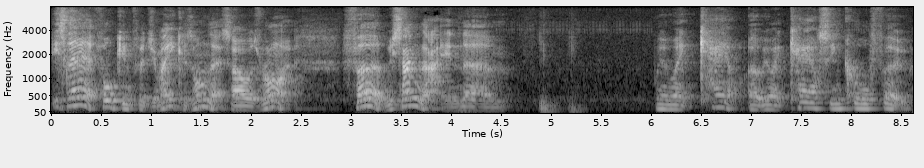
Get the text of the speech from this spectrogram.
It's there, Funkin for Jamaica's on there, so I was right. Ferg, we sang that in um, we went chaos. Oh, we went chaos in Corfu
